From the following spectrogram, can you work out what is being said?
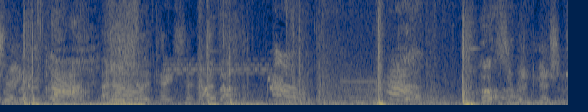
straight. At our location, over. Surrender measures.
